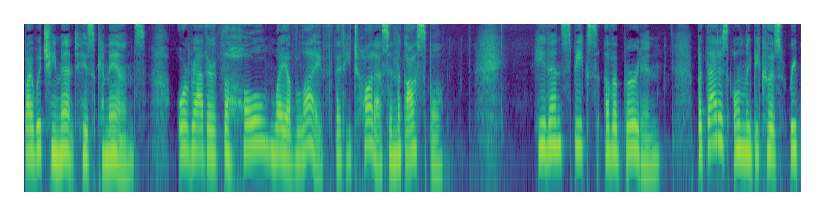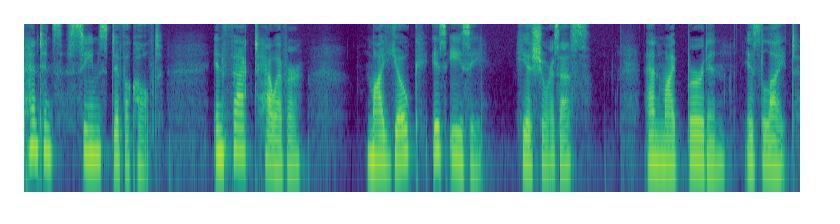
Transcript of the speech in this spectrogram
by which he meant his commands, or rather the whole way of life that he taught us in the gospel. He then speaks of a burden, but that is only because repentance seems difficult. In fact, however, my yoke is easy, he assures us, and my burden is light.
